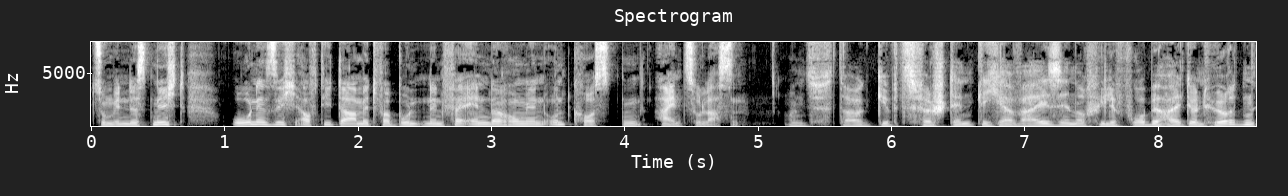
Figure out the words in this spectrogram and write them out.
Zumindest nicht, ohne sich auf die damit verbundenen Veränderungen und Kosten einzulassen. Und da gibt es verständlicherweise noch viele Vorbehalte und Hürden.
